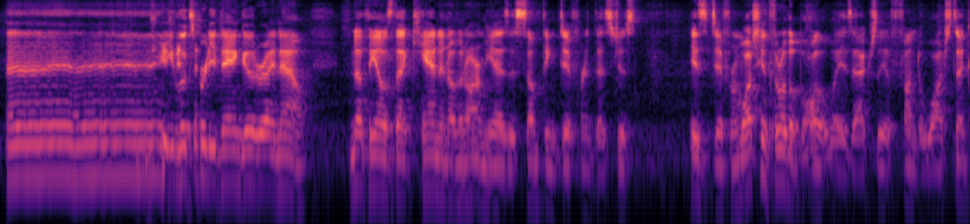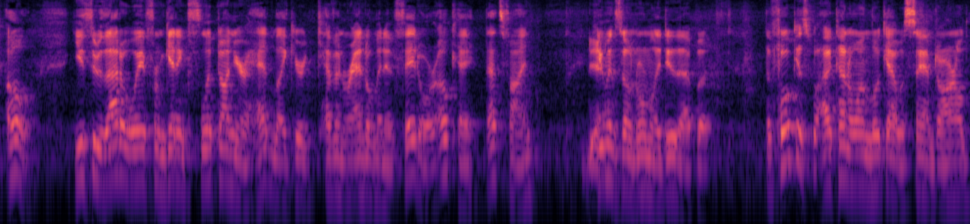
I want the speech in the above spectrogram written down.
eh, he looks pretty dang good right now. If nothing else, that cannon of an arm he has is something different. That's just is different. Watching him throw the ball away is actually a fun to watch. It's like, oh, you threw that away from getting flipped on your head like you're Kevin Randleman and Fedor. Okay, that's fine. Yeah. Humans don't normally do that, but the focus I kind of want to look at was Sam Darnold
